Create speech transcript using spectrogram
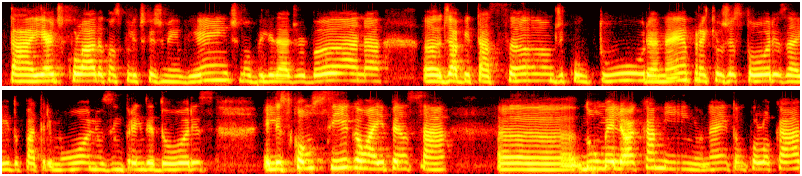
Está aí articulada com as políticas de meio ambiente, mobilidade urbana, uh, de habitação, de cultura, né, para que os gestores aí do patrimônio, os empreendedores, eles consigam aí pensar Uh, num melhor caminho, né? Então, colocar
